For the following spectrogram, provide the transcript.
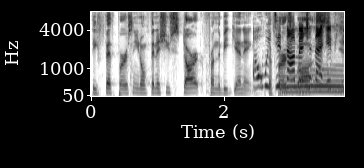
the fifth person, you don't finish, you start from the beginning. Oh, we did first not mention that. If Yeah.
